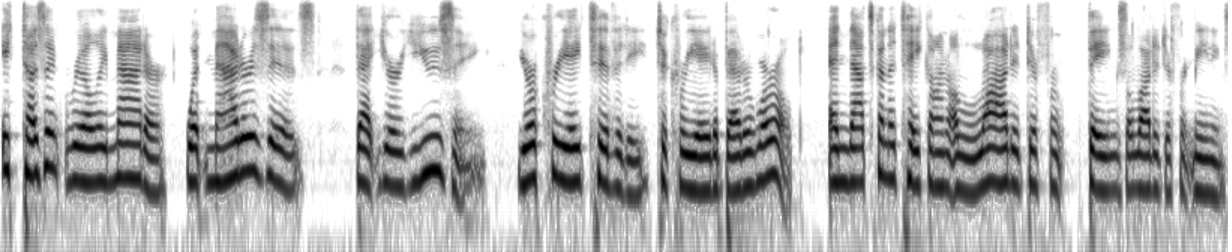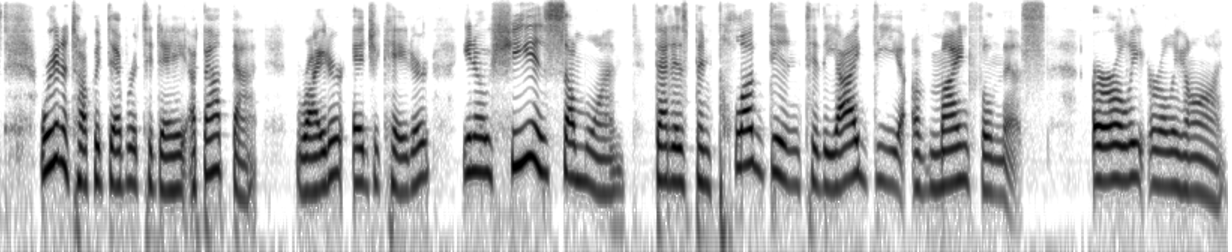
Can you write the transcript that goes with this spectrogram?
it doesn't really matter. What matters is that you're using your creativity to create a better world. And that's going to take on a lot of different things, a lot of different meanings. We're going to talk with Deborah today about that. Writer, educator, you know, she is someone that has been plugged into the idea of mindfulness early, early on.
